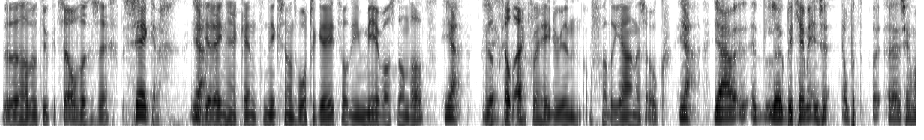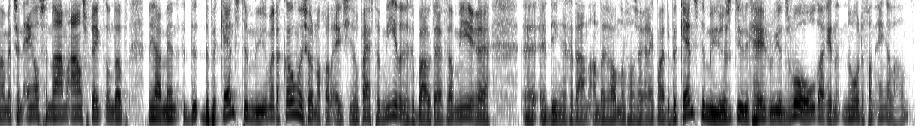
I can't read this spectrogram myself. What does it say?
Dat hadden we natuurlijk hetzelfde gezegd. Zeker. Ja. Iedereen herkent Nixon het Watergate, terwijl die meer was dan dat. Ja, en dat geldt eigenlijk voor Hadrian of Hadrianus ook. Ja, ja het, leuk dat jij me in zijn, op het, uh, zeg maar met zijn Engelse naam aanspreekt. Omdat nou ja, men, de, de, bekendste muur, maar daar komen we zo nog wel eventjes op. Hij heeft er meerdere gebouwd. Hij heeft wel meer uh, uh, dingen gedaan aan de randen van zijn rijk. Maar de bekendste muur is natuurlijk Hadrian's Wall, daar in het noorden van Engeland.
